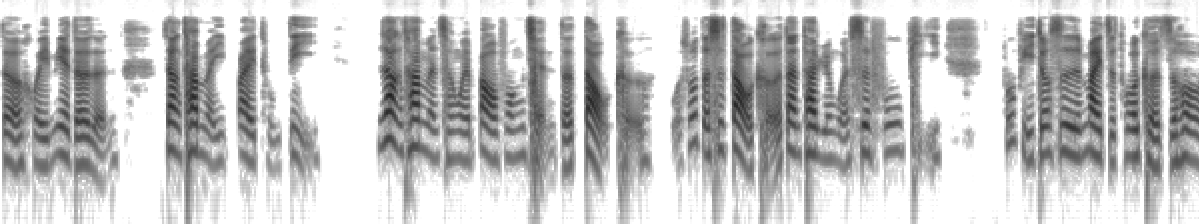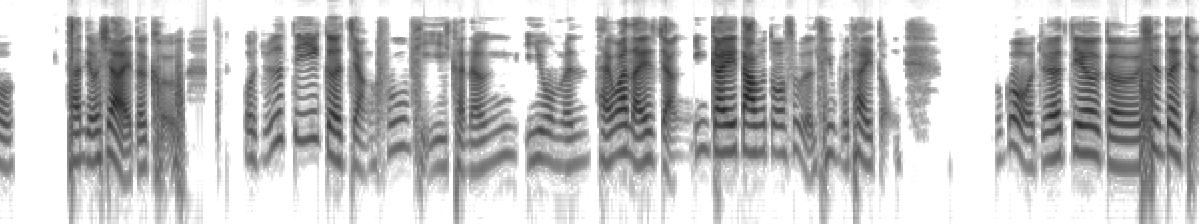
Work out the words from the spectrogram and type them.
的毁灭的人，让他们一败涂地，让他们成为暴风前的稻壳。我说的是稻壳，但它原文是麸皮，麸皮就是麦子脱壳之后。残留下来的壳，我觉得第一个讲麸皮，可能以我们台湾来讲，应该大多数人听不太懂。不过我觉得第二个现在讲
